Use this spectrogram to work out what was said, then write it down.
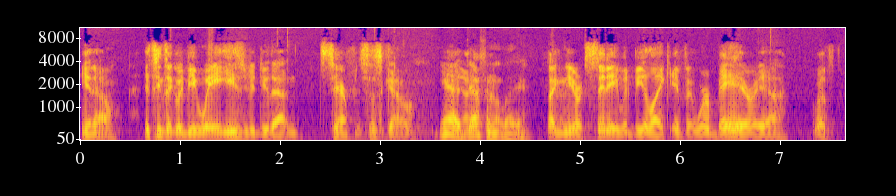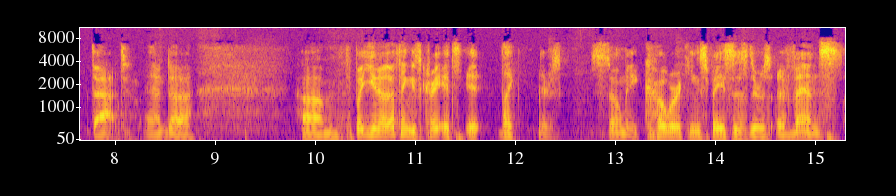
you know it seems like it would be way easier to do that in San Francisco. Yeah, you know? definitely. Like New York City would be like if it were Bay Area with that. And uh, um, but you know that thing is crazy. It's it like there's so many co-working spaces. There's events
